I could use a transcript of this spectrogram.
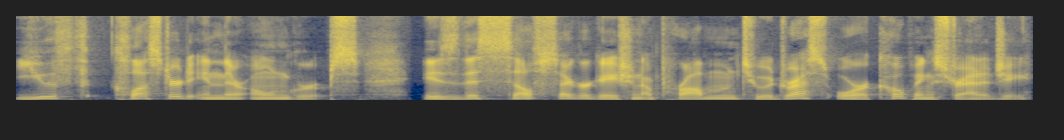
youth clustered in their own groups. Is this self segregation a problem to address or a coping strategy?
